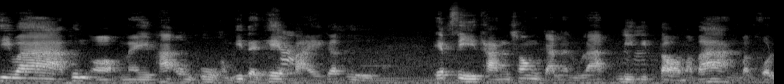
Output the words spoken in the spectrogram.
ที่ว่าเพิ่งออกในพระองค์ครูของพี่ไตรเทพค่ะไปก็คือ FC ทางช่องการอนุรักษ์มีอ่าฮะติดต่อมาบ้าง บางคน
